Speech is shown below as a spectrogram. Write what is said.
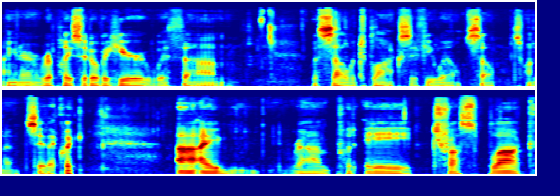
I'm going to replace it over here with, um, with salvage blocks, if you will. So just want to say that quick. Uh, I um, put a truss block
